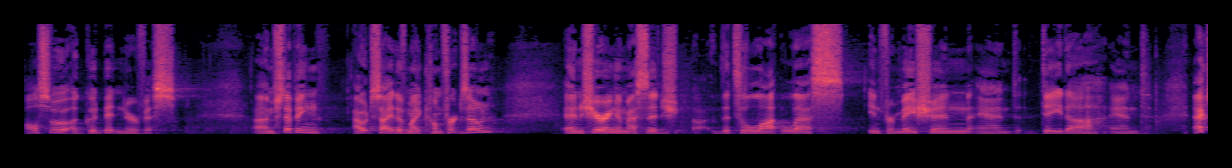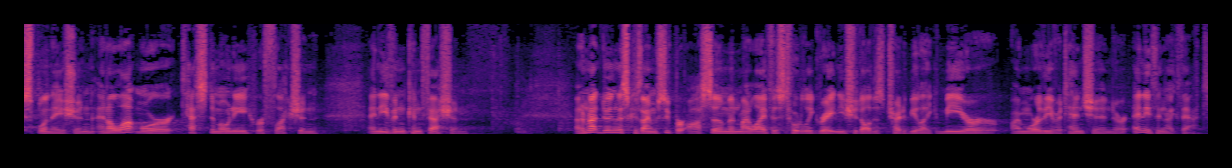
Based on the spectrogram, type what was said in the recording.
also a good bit nervous. I'm stepping outside of my comfort zone and sharing a message uh, that's a lot less information and data and explanation and a lot more testimony, reflection, and even confession. And I'm not doing this because I'm super awesome and my life is totally great and you should all just try to be like me or I'm worthy of attention or anything like that.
